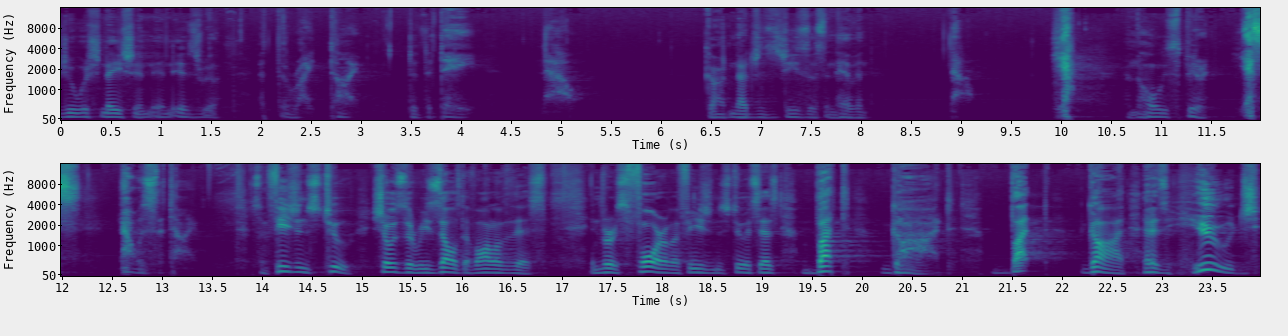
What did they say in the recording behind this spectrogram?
Jewish nation in Israel. At the right time, to the day. God nudges Jesus in heaven. Now. Yeah. And the Holy Spirit. Yes. Now is the time. So Ephesians 2 shows the result of all of this in verse 4 of Ephesians 2, it says, But God, but God. That is huge.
